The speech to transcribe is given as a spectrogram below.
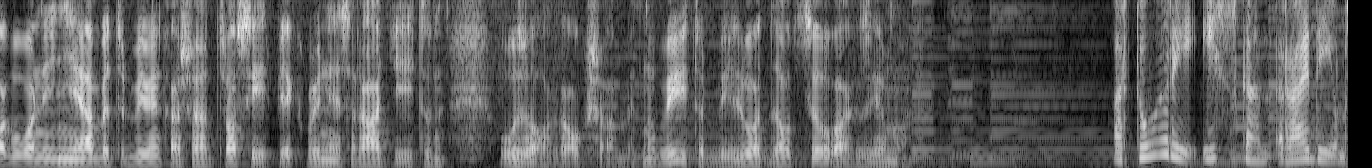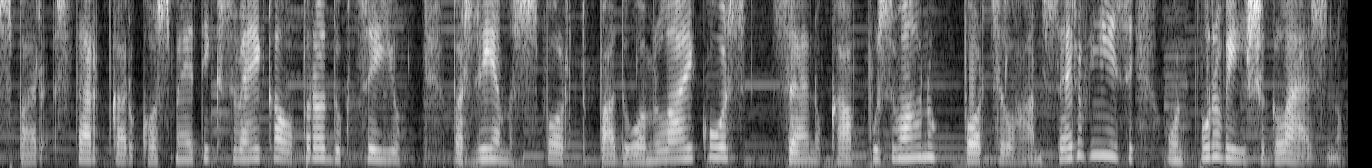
vagoniņa, jā, bet tur bija vienkārši ar trosīti piekabinies, rāķīt un uzvelk augšā. Bet, nu, bija, tur bija ļoti daudz cilvēku ziemā. Ar to arī izskan raidījums par starpkaru kosmētikas veikalu produkciju, par ziemas sportu padomi laikos, senu kapu zvanu, porcelāna servīzi un purvīša gleznu.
